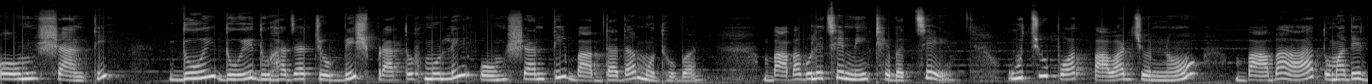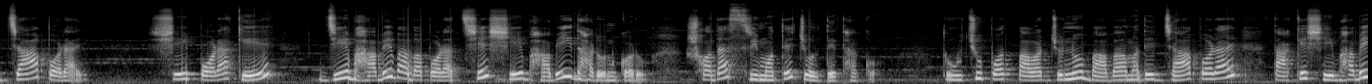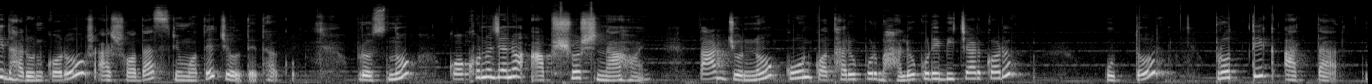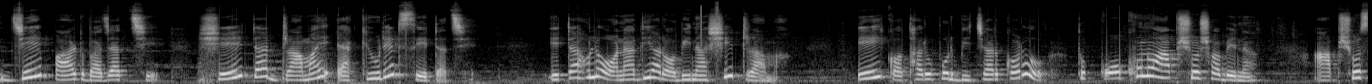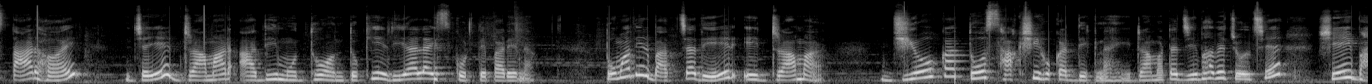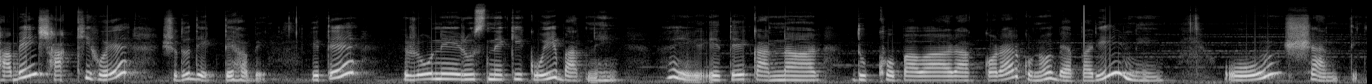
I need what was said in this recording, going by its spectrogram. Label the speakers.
Speaker 1: ওম শান্তি। দুই দুই দু হাজার চব্বিশ প্রাতঃমূল্যে ওম শান্তি বাপদাদা মধুবন। বাবা বলেছে, মিঠে বাচ্চে, উঁচু পথ পাওয়ার জন্য বাবা তোমাদের যা পড়ায়, সেই পড়াকে যেভাবে বাবা পড়াচ্ছে, সেভাবেই ধারণ করো, সদা শ্রীমতে চলতে থাকো। তো উঁচু পথ পাওয়ার জন্য বাবা আমাদের যা পড়ায় তাকে সেভাবেই ধারণ করো আর সদা শ্রীমতে চলতে থাকো। প্রশ্ন, কখনো যেন আফসোস না হয়, তার জন্য কোন কথার উপর ভালো করে বিচার করো? উত্তর, প্রত্যেক আত্মা যে পার্ট বাজাচ্ছে, সেটা ড্রামায় অ্যাকিউরেট সেট আছে। এটা হলো অনাদি আর অবিনাশী ড্রামা। এই কথার উপর বিচার করো, তো কখনো আফসোস হবে না। আফসোস তার হয় যে ড্রামার আদি মধ্য অন্তকে রিয়ালাইজ করতে পারে না। তোমাদের বাচ্চাদের এই ড্রামার জিওকা তো সাক্ষী হোকার দেখ না হে। ড্রামাটা যেভাবে চলছে, সেইভাবেই সাক্ষী হয়ে শুধু দেখতে হবে। এতে রোনে রুসনে কি কই বাত নেই। হ্যাঁ এতে কান্নার, দুঃখ পাওয়া রাগ করার কোনো ব্যাপারই নেই। ওম শান্তি।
